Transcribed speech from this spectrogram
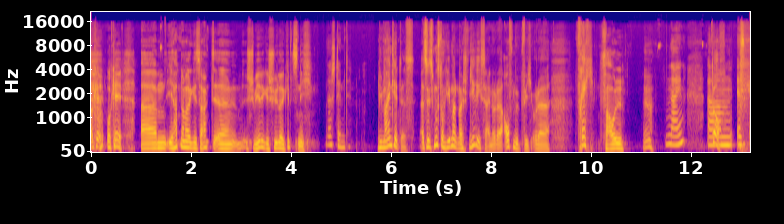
Okay. Okay, ähm, ihr habt nochmal gesagt, äh, schwierige Schüler gibt es nicht. Das stimmt. Wie meint ihr das? Also es muss doch jemand mal schwierig sein oder aufmüpfig oder frech. Faul. Ja. Nein. Doch. Ähm, es,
